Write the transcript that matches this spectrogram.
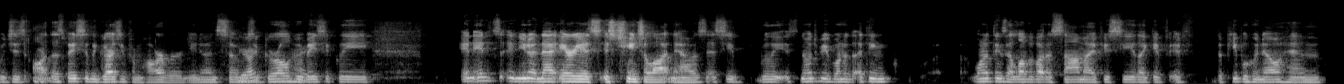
which is yeah. that's basically graduating from Harvard, you know. And so there's a girl who right. basically, and it's and you know in that area it's, it's changed a lot now. As, as you really, it's known to be one of the, I think one of the things I love about Osama. If you see like if if the people who know him.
